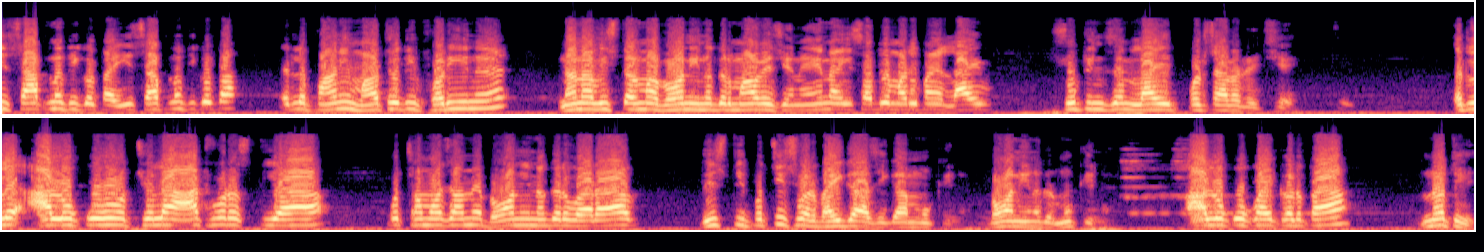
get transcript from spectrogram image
એ સાફ નથી કરતા એ સાફ નથી કરતા. એટલે પાણી માથેથી ફરીને નાના વિસ્તારમાં ભવાનીનગરમાં આવે છે અને એના હિસાબે મારી પાસે લાઈવ શૂટિંગ છે લાઈવ પ્રચારે છે. એટલે આ લોકો છેલ્લા આઠ વર્ષથી આ ઓછામાં ઓછા અમે ભવાનીનગર વાળા વીસથી પચીસ વાર ભાગ્યા છે ગામ મૂકીને ભવાનીનગર મૂકીને. આ લોકો કઈ કરતા નથી.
